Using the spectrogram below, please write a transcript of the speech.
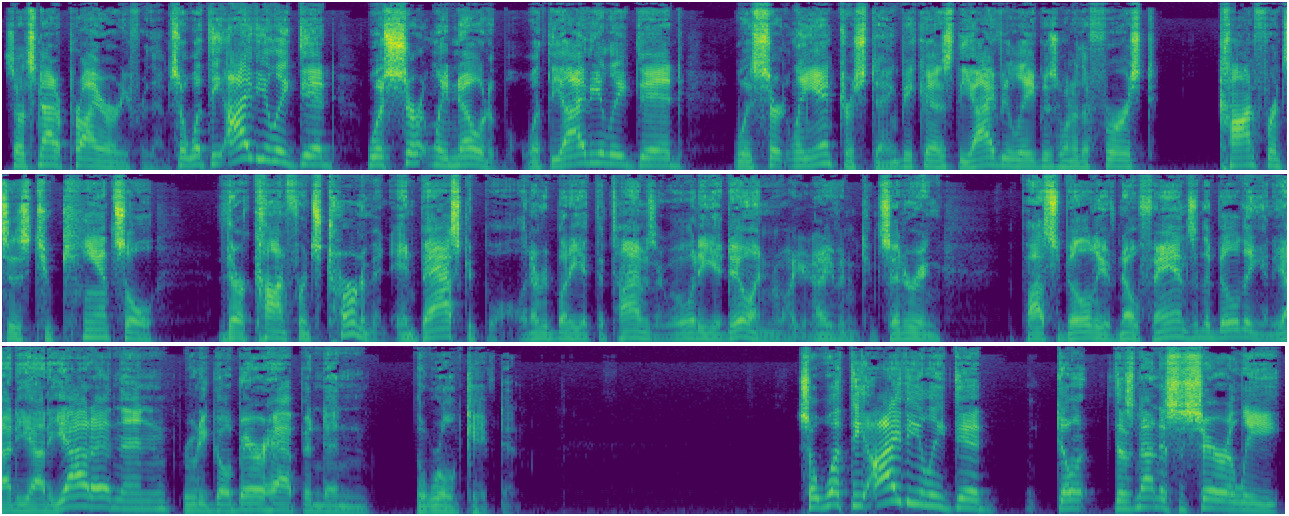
So it's not a priority for them. So what the Ivy League did was certainly notable. What the Ivy League did was certainly interesting because the Ivy League was one of the first conferences to cancel their conference tournament in basketball. And everybody at the time was like, well, what are you doing? Well, you're not even considering possibility of no fans in the building and yada, yada, yada. And then Rudy Gobert happened and the world caved in. So what the Ivy League did don't does not necessarily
